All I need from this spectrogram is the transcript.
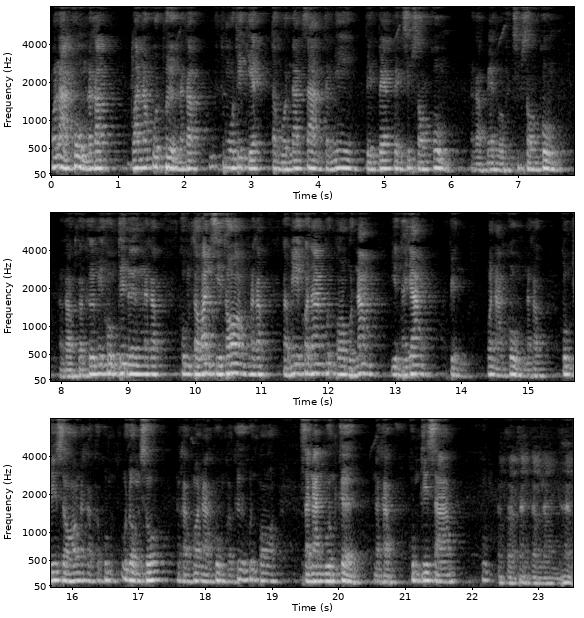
วนาคุ้มนะครับวันน้ำพุดพึ่งนะครับหมู่ที่เก็ตตำบลด้านสร้างจะมีเป็นแบ่งเป็น 12 คุ้มนะครับแบ่งออกเป็น 12 คุ้มนะครับก็คือมีคุ้มที่หนึ่งนะครับคุ้มตะวันสีทองนะครับก็มีคนนั่งคุณพอบุญน้ำอินทยังเป็นวนาคุ้มนะครับคุ้มที่สองนะครับก็คุ้มอุดมสุข นะครับหัวหน้าคุ้มก็คือคุณพอสนันบุญเกิดนะครับคุ้มที่สามแล้วก็ท่านกำนันท่าน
